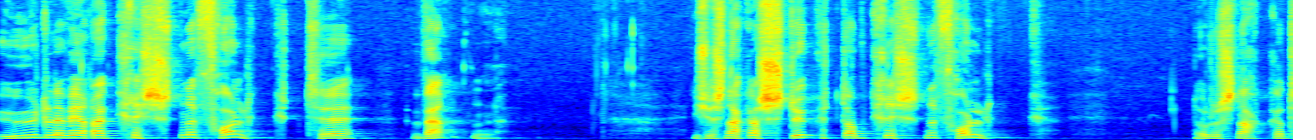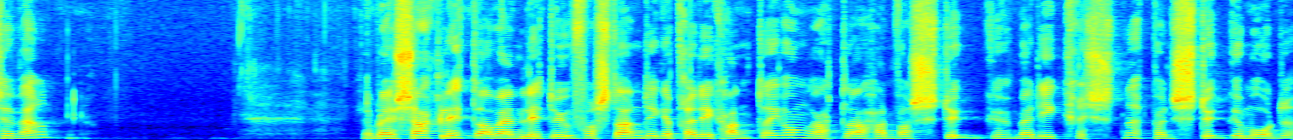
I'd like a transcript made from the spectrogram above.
utlevere kristne folk til verden. Ikke snakke stygt om kristne folk når du snakker til verden. Det ble sagt litt av en litt uforstandig predikant en gang at han var stygg med de kristne på en stygg måte.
